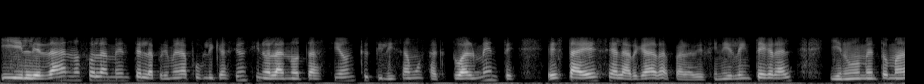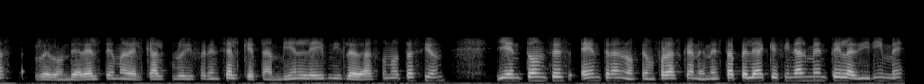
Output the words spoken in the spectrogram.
y le da no solamente la primera publicación, sino la notación que utilizamos actualmente, esta S alargada para definir la integral, y en un momento más redondearé el tema del cálculo diferencial, que también Leibniz le da su notación, y entonces entran o se enfrascan en esta pelea que finalmente la dirime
